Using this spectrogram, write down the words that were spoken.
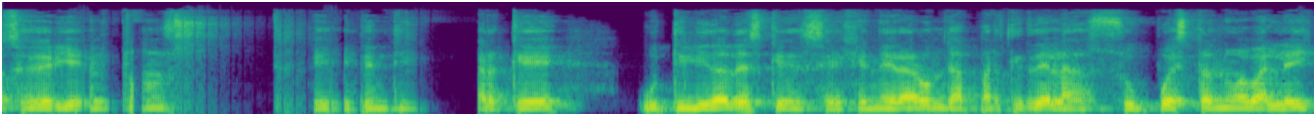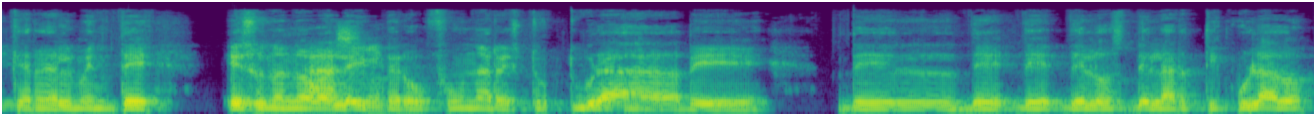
sería entonces identificar que utilidades que se generaron de a partir de la supuesta nueva ley, que realmente es una nueva ah, ley, pero fue una reestructura de, de, los, del articulado,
